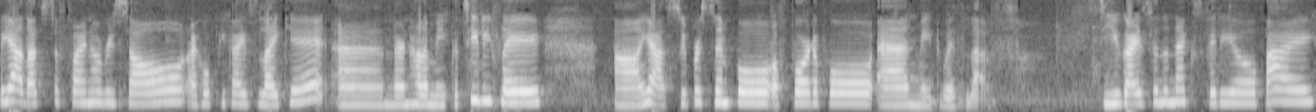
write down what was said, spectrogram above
But yeah, that's the final result. I hope you guys like it and learn how to make a ti leaf. Uh, yeah, super simple, affordable, and made with love. See you guys in the next video. Bye!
